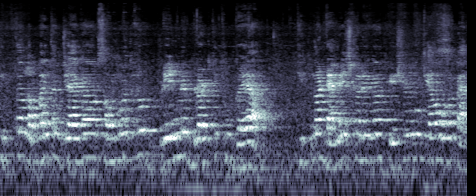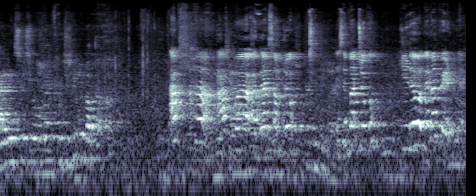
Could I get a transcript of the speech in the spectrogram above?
कितना लंबाई तक जाएगा और समझ लो ब्रेन में ब्लड के थ्रू गया, कितना डैमेज करेगा पेशेंट को क्या होगा पैरालिसिस होगा, कुछ भी नहीं बता सकता आप हाँ आप अगर समझो जैसे बच्चों को कीड़े होते हैं ना पेट में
